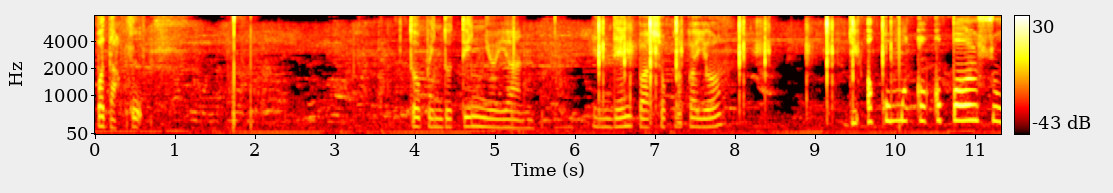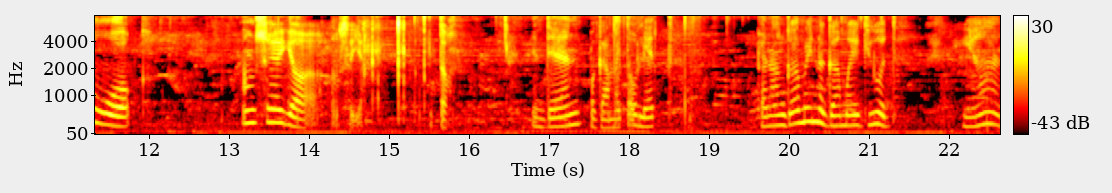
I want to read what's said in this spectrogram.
padako. Ito, pindutin nyo yan. And then, pasok na kayo. Di ako makakapasok. Ang saya. Ang saya. Ito. And then, paggamay ta ulit. Kanang gamay na gamay yun. Yan.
